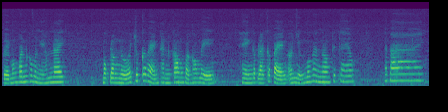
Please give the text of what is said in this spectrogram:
Về món bánh của mình ngày hôm nay. Một lần nữa chúc các bạn thành công và ngon miệng. Hẹn gặp lại các bạn ở những món ăn ngon tiếp theo. Bye bye!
